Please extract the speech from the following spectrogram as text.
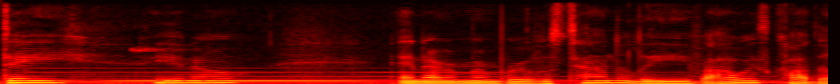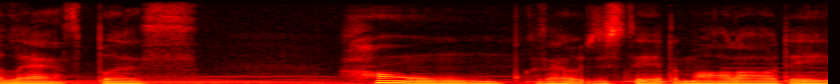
day, you know. And I remember it was time to leave. I always caught the last bus home because I would just stay at the mall all day.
